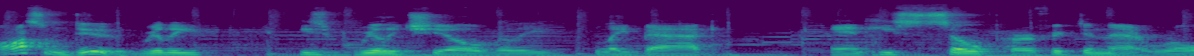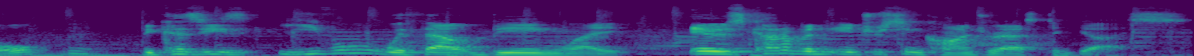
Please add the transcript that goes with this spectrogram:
awesome dude. Really, he's really chill, really laid back, and he's so perfect in that role Mm. because he's evil without being like. It was kind of an interesting contrast to Gus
